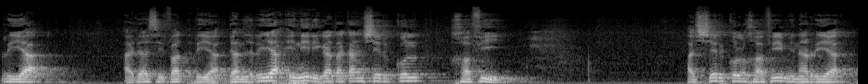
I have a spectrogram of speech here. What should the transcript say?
riak. Ada sifat riak dan riak ini dikatakan syirkul khafi. Asyirkul khafi minar riak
